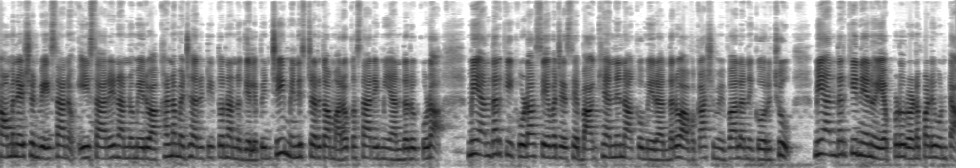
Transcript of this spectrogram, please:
నామినేషన్ వేశాను. ఈసారి నన్ను మీరు అఖండ మెజారిటీతో నన్ను గెలిపించి మినిస్టర్గా మరొకసారి మీ అందరూ కూడా మీ అందరికీ కూడా సేవ చేసే భాగ్యాన్ని నాకు మీరందరూ అవకాశం ఇవ్వాలని కోరుచు. మీ అందరికీ నేను ఎప్పుడు రుణపడి ఉంటా?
